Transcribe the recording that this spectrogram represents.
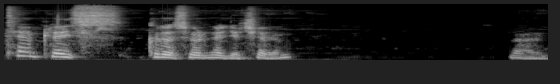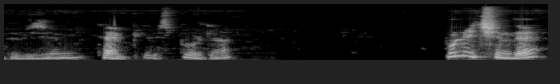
Templates klasörüne geçelim. Nerede bizim templates? Burada. Bunun içinde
